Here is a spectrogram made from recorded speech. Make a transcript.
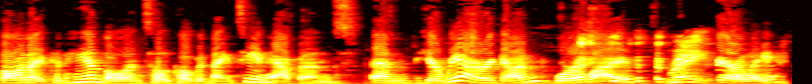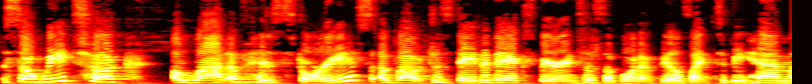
thought I could handle until COVID 19 happened. And here we are again. We're alive, Right. barely. So we took a lot of his stories about just day to day experiences of what it feels like to be him.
